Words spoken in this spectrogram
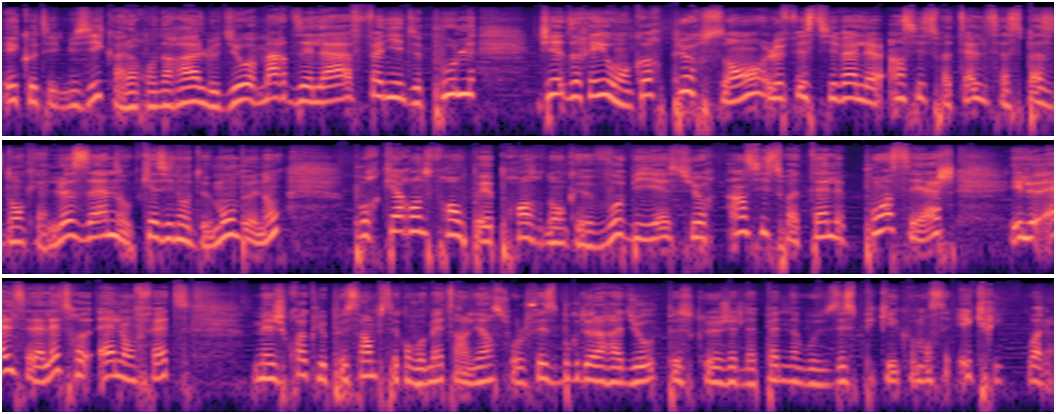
Et côté musique, alors on aura le duo Marzella, Fanny de Poule, Dre ou encore Pur Sang. Le festival Ainsi soit-elle, ça se passe donc à Lausanne, au casino de Montbenon. Pour 40 francs, vous pouvez prendre donc vos billets sur ainsi soit-elle.ch. Et le L, c'est la lettre L en fait. Mais je crois que le plus simple, c'est qu'on vous mette un lien sur le Facebook de la radio, parce que j'ai de la peine à vous expliquer comment c'est écrit. Voilà.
